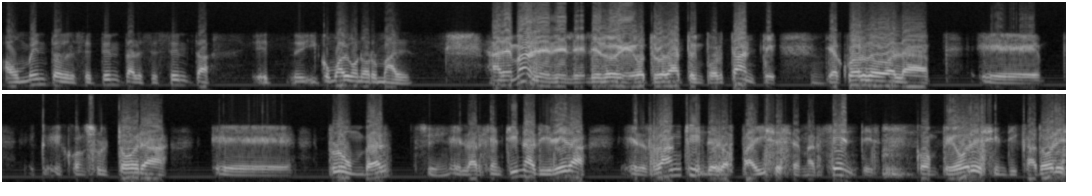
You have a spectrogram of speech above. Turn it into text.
aumento del 70 al 60 eh, y como algo normal? Además, le, doy otro dato importante. De acuerdo a la eh, consultora eh, Bloomberg, la Argentina lidera el ranking de los países emergentes con peores indicadores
